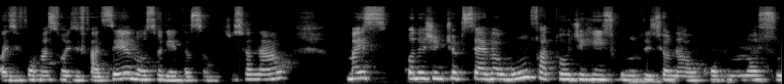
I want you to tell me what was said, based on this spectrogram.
as informações e fazer a nossa orientação nutricional. Mas quando a gente observa algum fator de risco nutricional, como no nosso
